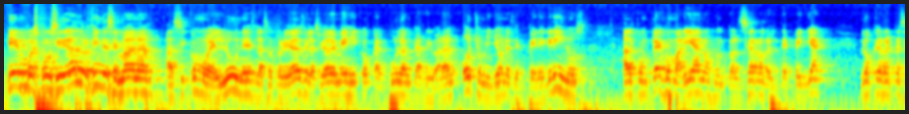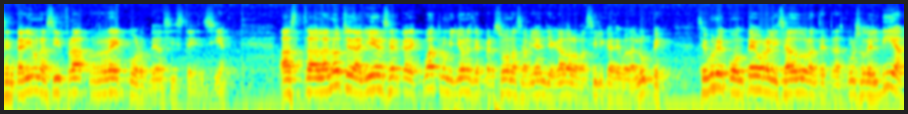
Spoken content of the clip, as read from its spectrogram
Bien, pues considerando el fin de semana, así como el lunes, las autoridades de la Ciudad de México calculan que arribarán 8 millones de peregrinos al complejo mariano junto al cerro del Tepeyac lo que representaría una cifra récord de asistencia. Hasta la noche de ayer, cerca de 4 millones de personas habían llegado a la Basílica de Guadalupe, según el conteo realizado durante el transcurso del día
